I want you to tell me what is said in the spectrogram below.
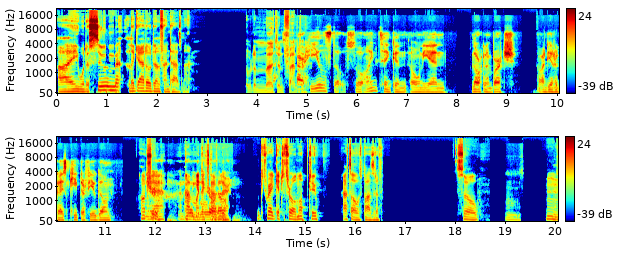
I would assume Legado del Fantasma. I would imagine Our Fanta. heels though, so I'm thinking Oney and Lorcan and Birch, and the other guys can keep their feud going. Oh, true. Yeah, I'm having we my next throw over it there. We could try to get to throw them up too. That's always positive. So, Mm. hmm.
